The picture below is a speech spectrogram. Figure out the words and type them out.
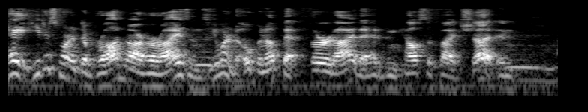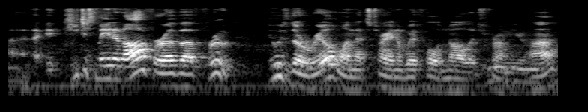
hey, he just wanted to broaden our horizons. He wanted to open up that third eye that had been calcified shut, and uh, it, he just made an offer of a fruit. Who's the real one that's trying to withhold knowledge from you, huh?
